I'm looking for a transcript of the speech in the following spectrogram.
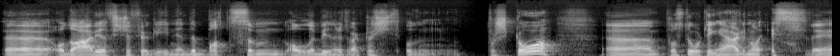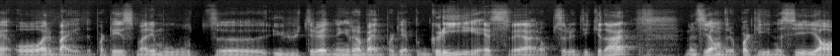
Uh, og da er vi jo selvfølgelig inne i en debatt som alle begynner etter hvert å, å forstå. Uh, på Stortinget er det nå SV og Arbeiderpartiet som er imot uh, utredninger. Arbeiderpartiet er på glid, SV er absolutt ikke der. Mens de andre partiene sier ja.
